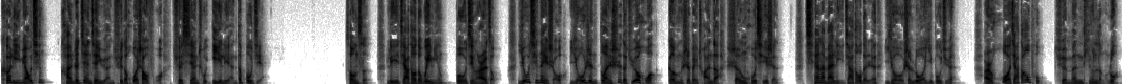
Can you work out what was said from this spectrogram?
可李苗青看着渐渐远去的霍少府，却现出一脸的不解。从此，李家刀的威名不胫而走，尤其那手游刃断尸的绝活，更是被传得神乎其神。前来买李家刀的人又是络绎不绝，而霍家刀铺却门庭冷落。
